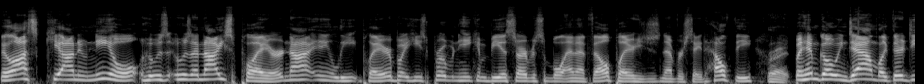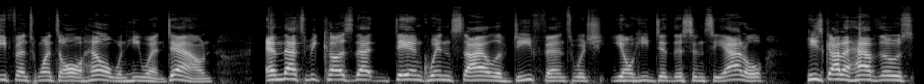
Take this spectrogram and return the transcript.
they lost Keanu Neal, who was who was a nice player, not an elite player, but he's proven he can be a serviceable NFL player. He just never stayed healthy. Right. But him going down, like their defense went to all hell when he went down. And that's because that Dan Quinn style of defense, which, you know, he did this in Seattle, he's got to have those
